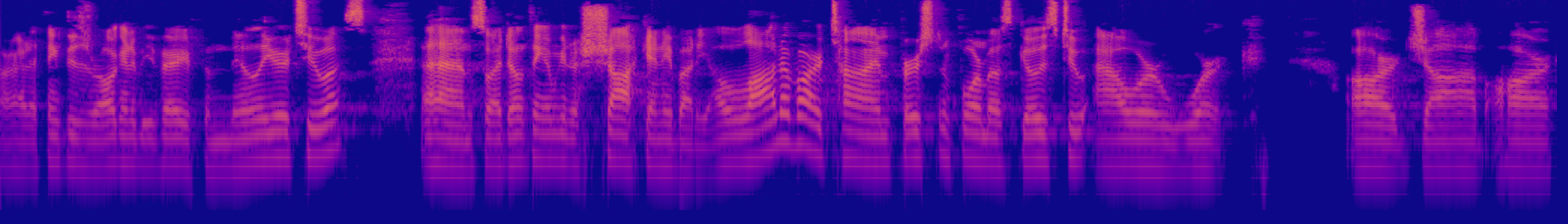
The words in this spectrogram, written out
All right, I think these are all going to be very familiar to us, um, so I don't think I'm going to shock anybody. A lot of our time, first and foremost, goes to our work, our job, our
